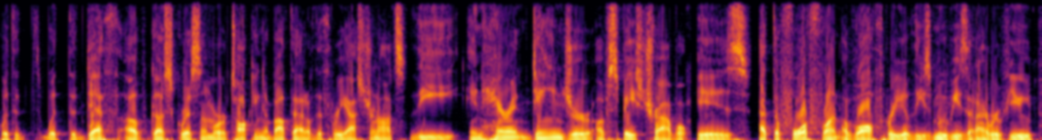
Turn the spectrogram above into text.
with the with the death of Gus Grissom or talking about that of the three astronauts. The inherent danger of space travel is at the forefront of all three of these movies that I reviewed.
